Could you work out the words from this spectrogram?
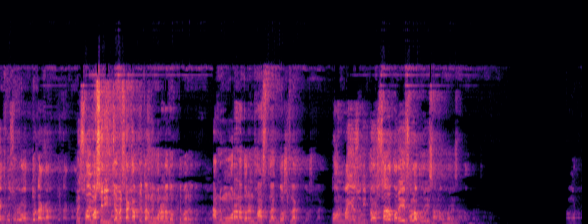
এক বছরের অর্ধ টাকা মানে ছয় মাসের ইনকামের টাকা আপনি তার মোহরানা ধরতে পারেন। আপনি মোহরানা ধরেন পাঁচ লাখ, দশ লাখ। তখন মাইয়া যদি টর্চারও করে, এই ফলা বউরে ছাড়তে পারেন সমর্থ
